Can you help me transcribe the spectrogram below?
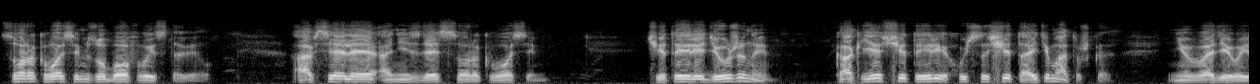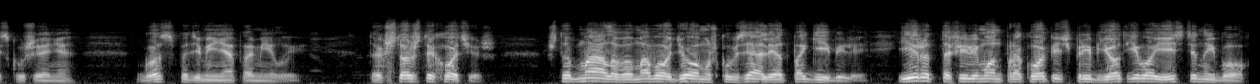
Сорок восемь зубов выставил. А все ли они здесь сорок восемь? Четыре дюжины? Как есть четыре, хоть сосчитайте, матушка. Не вводи во искушение. Господи, меня помилуй. Так что же ты хочешь? чтоб малого моего демушку взяли от погибели. Ирод-то Филимон Прокопич прибьет его истинный Бог.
